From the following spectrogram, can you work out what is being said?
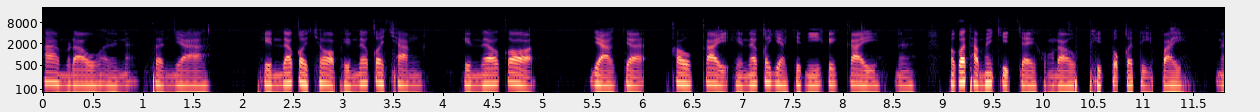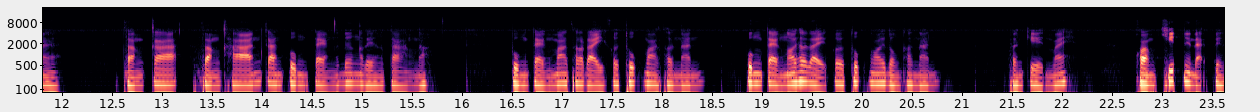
ข้ามเราอะไรนะสัญญาเห็นแล้วก็ชอบ เห็นแล้วก็ชัง เห็นแล้วก็อยากจะ เข้าใกล้ เห็นแล้วก็อยากจะหนีใกลๆนะมันก็ทำให้จิตใจของเราผิดปกติไปนะสังกาสังขารการปรุงแต่งเรื่องอะไรต่างๆเนาะปรุงแต่งมากเท่าไหร่ก็ทุกมากเท่านั้นปรุงแต่งน้อยเท่าไหร่ก็ทุกน้อยลงเท่านั้น สังเกตไหมความคิดนี่แหละเป็น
